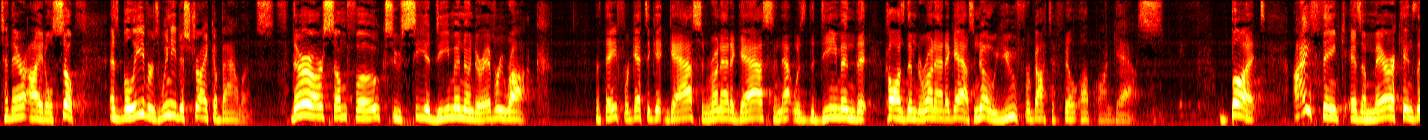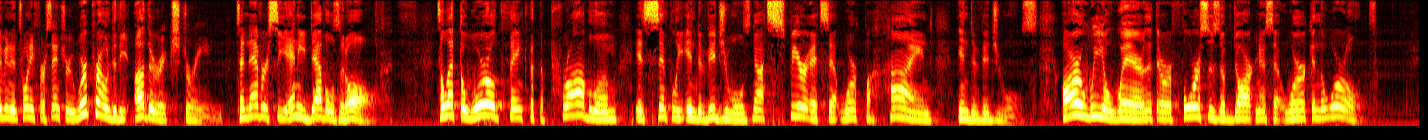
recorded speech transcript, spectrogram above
to their idols. So, as believers, we need to strike a balance. There are some folks who see a demon under every rock, that they forget to get gas and run out of gas, and that was the demon that caused them to run out of gas. No, you forgot to fill up on gas. But I think as Americans living in the 21st century, we're prone to the other extreme, to never see any devils at all. To let the world think that the problem is simply individuals, not spirits at work behind individuals. Are we aware that there are forces of darkness at work in the world?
